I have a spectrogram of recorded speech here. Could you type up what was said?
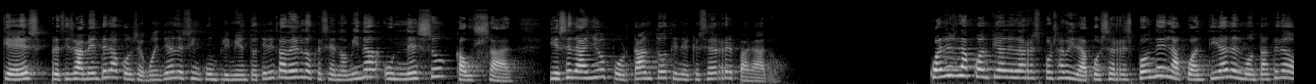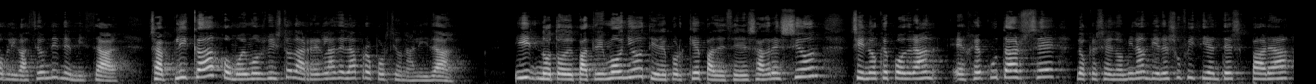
que es precisamente la consecuencia de ese incumplimiento. Tiene que haber lo que se denomina un neso causal y ese daño, por tanto, tiene que ser reparado. ¿Cuál es la cuantía de la responsabilidad? Pues se responde en la cuantía del montante de la obligación de indemnizar. Se aplica, como hemos visto, la regla de la proporcionalidad. Y no todo el patrimonio tiene por qué padecer esa agresión, sino que podrán ejecutarse lo que se denominan bienes suficientes para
